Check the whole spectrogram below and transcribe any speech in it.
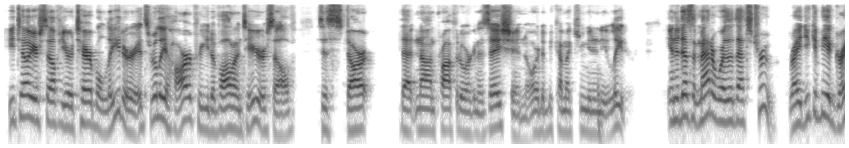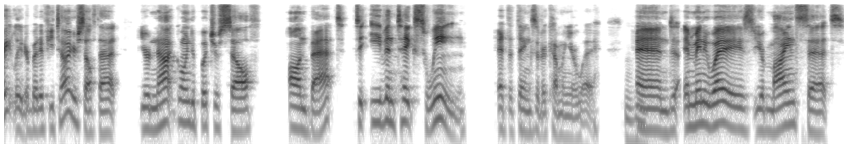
If you tell yourself you're a terrible leader, it's really hard for you to volunteer yourself to start that nonprofit organization or to become a community leader. And it doesn't matter whether that's true, right? You can be a great leader, but if you tell yourself that, you're not going to put yourself on bat to even take swing at the things that are coming your way. Mm-hmm. And in many ways, your mindset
